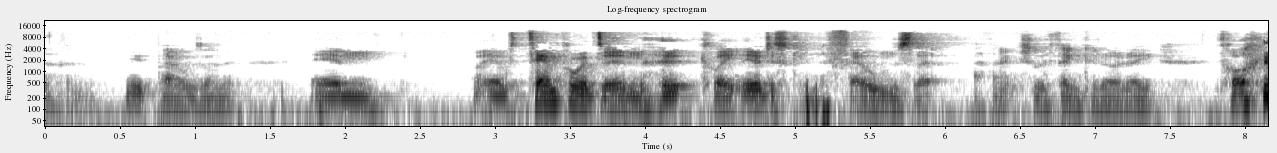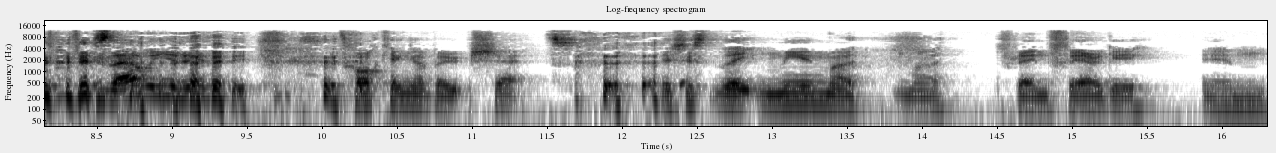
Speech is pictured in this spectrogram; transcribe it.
I don't know. Made pals on it. Um, what else? Temple of Doom, Hook, like they're just kind of films that I actually think are alright. Is that what you did? Talking about shit. It's just like me and my my friend Fergie um,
